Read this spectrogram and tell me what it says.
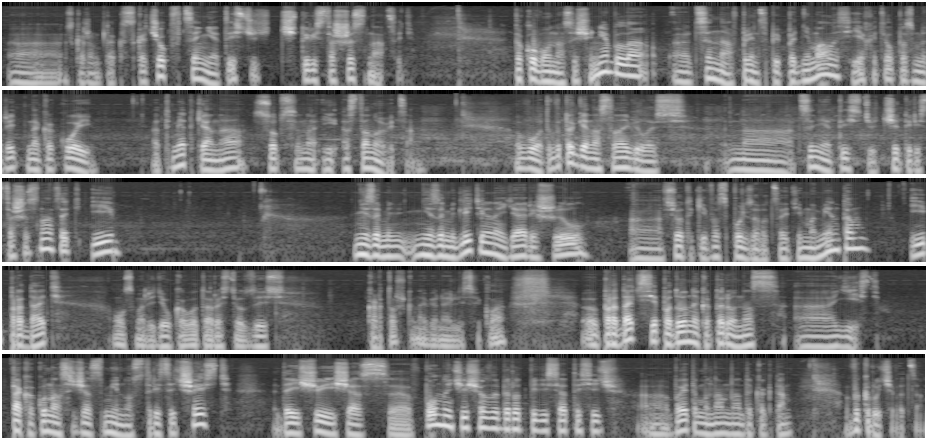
э, скажем так, скачок в цене 1416. Такого у нас еще не было. Э, цена, в принципе, поднималась. Я хотел посмотреть, на какой отметке она, собственно, и остановится. Вот, в итоге она остановилась на цене 1416 и незамедлительно я решил э, все-таки воспользоваться этим моментом и продать. О, смотрите, у кого-то растет здесь картошка, наверное, или свекла. Э, продать все поддоны, которые у нас э, есть. Так как у нас сейчас минус 36, да еще и сейчас э, в полночь еще заберут 50 тысяч, э, поэтому нам надо как-то выкручиваться.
